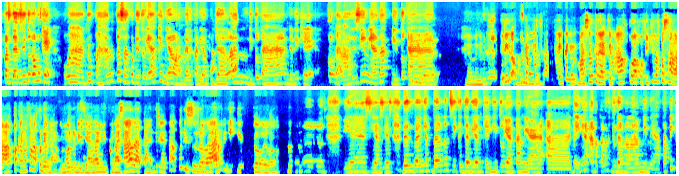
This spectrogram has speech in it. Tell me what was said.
Pas dari situ kamu kayak waduh pantas aku diteriakin ya orang dari tadi aku jalan gitu kan. Jadi kayak kok nggak lari sih nih anak gitu iya. kan iya Ya. Jadi aku benar-benar santai dan masa teriakin aku, aku pikir aku salah apa karena kan aku udah bangun, udah jalan gitu nggak salah kan. Ternyata aku disuruh lari gitu loh. Hmm, yes, yes, yes. Dan banyak banget sih kejadian kayak gitu ya Tan ya. Uh, kayaknya anak-anak juga ngalamin ya. Tapi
